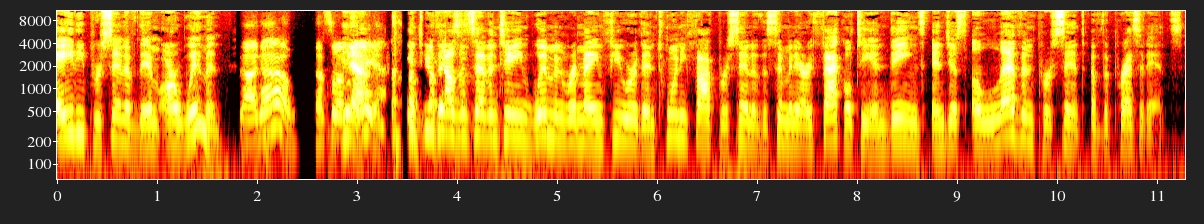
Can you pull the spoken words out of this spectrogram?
80% of them are women i know that's what i'm yeah. saying in 2017 women remain fewer than 25% of the seminary faculty and deans and just 11% of the presidents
